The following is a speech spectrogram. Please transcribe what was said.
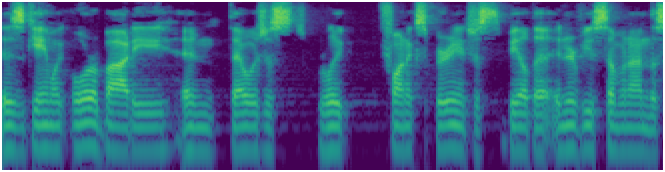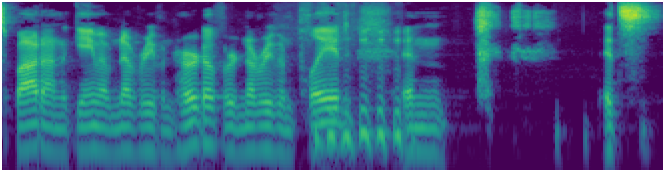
his game like Orebody, and that was just really fun experience just to be able to interview someone on the spot on a game I've never even heard of or never even played, and it's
